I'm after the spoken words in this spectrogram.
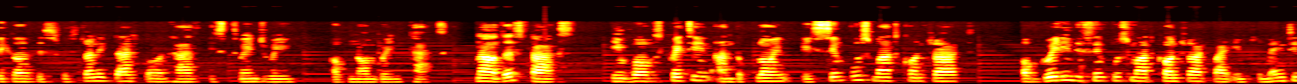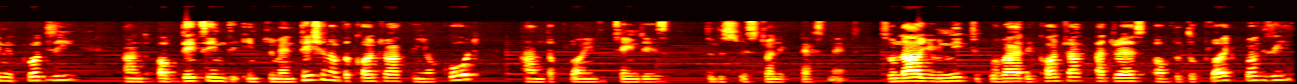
because the Swisstronik dashboard has a strange way of numbering tasks. Now this task involves creating and deploying a simple smart contract, upgrading the simple smart contract by implementing a proxy, and updating the implementation of the contract in your code and deploying the changes to the Swisstronik testnet. So now you need to provide the contract address of the deployed proxy,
